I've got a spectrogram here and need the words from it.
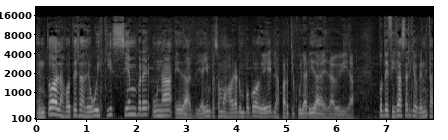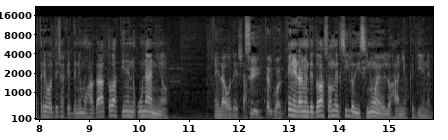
en todas las botellas de whisky siempre una edad. Y ahí empezamos a hablar un poco de las particularidades de la bebida. Vos te fijás, Sergio, que en estas tres botellas que tenemos acá, todas tienen un año en la botella. Sí, tal cual. Generalmente todas son del siglo XIX los años que tienen.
